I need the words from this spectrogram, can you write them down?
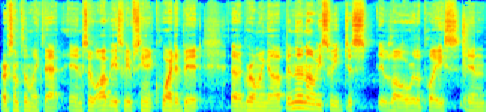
or something like that. And so obviously, I've seen it quite a bit uh, growing up. And then obviously, just it was all over the place and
